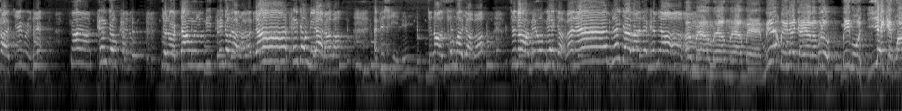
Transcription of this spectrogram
ခကျင်းဝင်နဲ့ငါထိန်းကြောက်ခံလို့ကျွန်တော်တာဝန်ယူပြီးထိန်းချုပ်ရတာပါဗျာထိန်းချုပ်နေရတာပါအဖြစ်ရှိလေကျွန်တော်ဆုံးမကြပါကျွန်တော်အမေကိုမြဲကြပါနဲ့မြဲကြပါနဲ့ခင်ဗျာအမေအမေအမေအမေမင်းအမေလည်းကြာရပါမလို့မင်းကိုရိုက်ကြကွာ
